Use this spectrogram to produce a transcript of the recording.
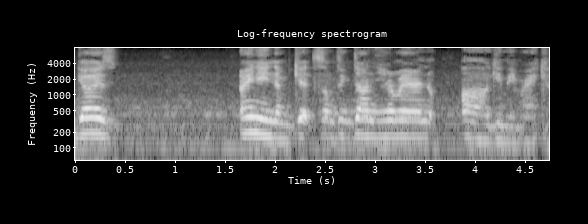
Guys, I need to get something done here, man. Oh, give me a break.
